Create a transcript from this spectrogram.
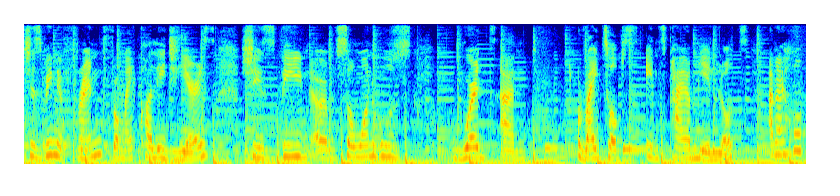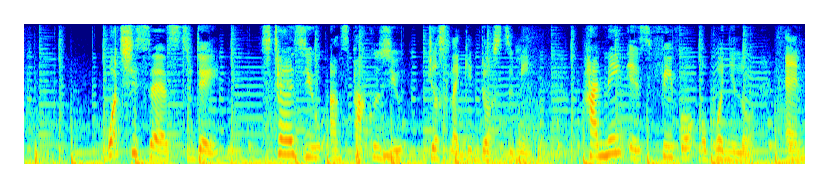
She's been a friend from my college years. She's been um, someone whose words and write ups inspire me a lot. And I hope what she says today stirs you and sparkles you just like it does to me. Her name is Favour Obonilo, and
